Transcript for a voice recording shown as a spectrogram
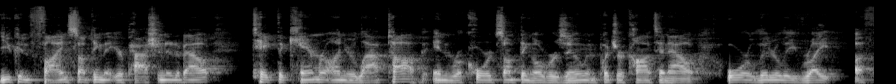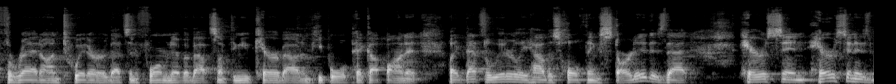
you can find something that you're passionate about, take the camera on your laptop and record something over Zoom and put your content out or literally write a thread on Twitter that's informative about something you care about and people will pick up on it. Like that's literally how this whole thing started is that Harrison Harrison is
